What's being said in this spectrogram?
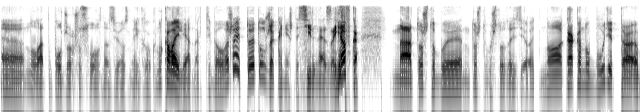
ну ладно, Пол Джордж условно звездный игрок, ну Кавай Леонард тебя уважает, то это уже, конечно, сильная заявка на то, чтобы, на то, чтобы что-то сделать. Но как оно будет а,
